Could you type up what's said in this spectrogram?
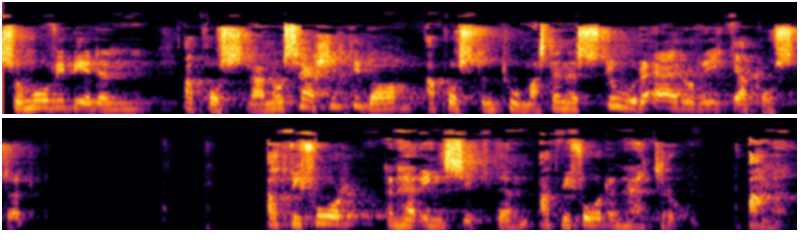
så må vi be den apostlarna, och särskilt idag aposteln Thomas, denne stora ärorika apostel, att vi får den här insikten, att vi får den här tron. Amen.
